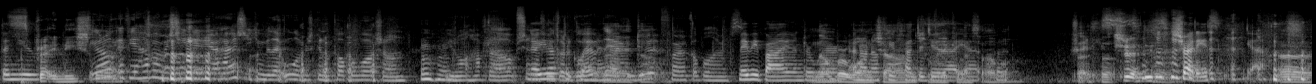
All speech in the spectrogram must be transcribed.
Then you. It's pretty niche. You know, if you have a machine in your house, you can be like, oh, I'm just going to pop a wash on. You don't have that option No, if you you've got to to go out there and do it for a couple hours. maybe buy underwear. Number I one don't know if you've had challenge to do that making yet. this But album. That's Shreddies. shreddies, yeah. Uh,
